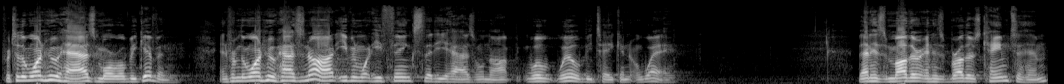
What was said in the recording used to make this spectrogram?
For to the one who has, more will be given. And from the one who has not, even what he thinks that he has will, not, will, will be taken away. Then his mother and his brothers came to him,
